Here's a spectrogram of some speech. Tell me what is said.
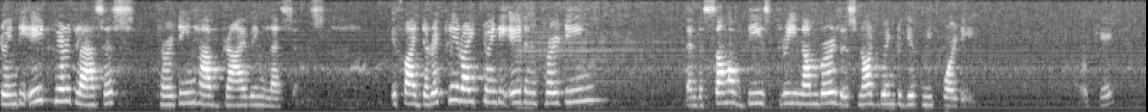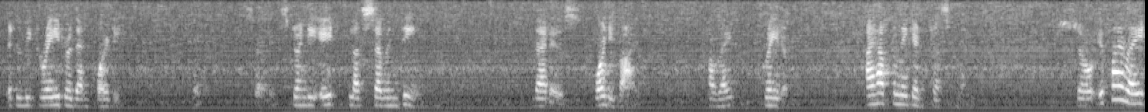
28 wear glasses, 13 have driving lessons if I directly write 28 and 13, then the sum of these three numbers is not going to give me 40. Okay, it will be greater than 40. Okay. So it's 28 plus 17. That is 45. Alright, greater. I have to make adjustment. So if I write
